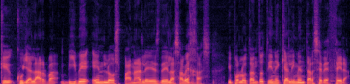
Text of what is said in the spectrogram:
que, cuya larva vive en los panales de las abejas y por lo tanto tiene que alimentarse de cera.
